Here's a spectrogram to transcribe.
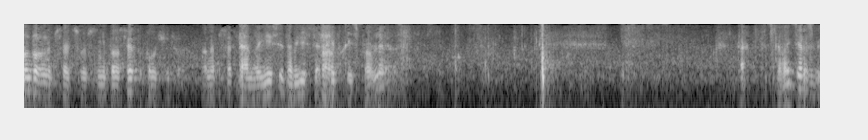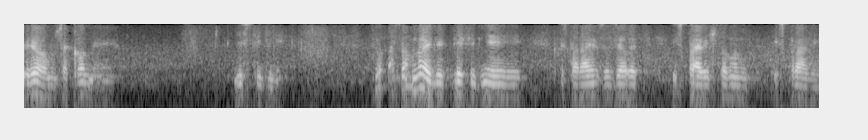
он должен написать свой, не по получить, а написать. Да, но если там есть ошибка, исправляют. Так, давайте разберем законы 10 дней. Ну, основное здесь 10 дней мы стараемся сделать, исправить, что мы исправить,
